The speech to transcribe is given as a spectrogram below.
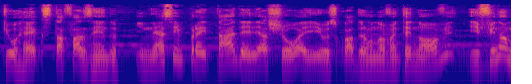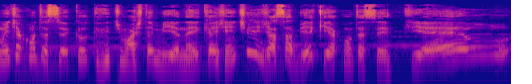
que o Rex está fazendo. E nessa empreitada ele achou aí o Esquadrão 99 e finalmente aconteceu aquilo que a gente mais temia, né? E que a gente já sabia que ia acontecer, que é o,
